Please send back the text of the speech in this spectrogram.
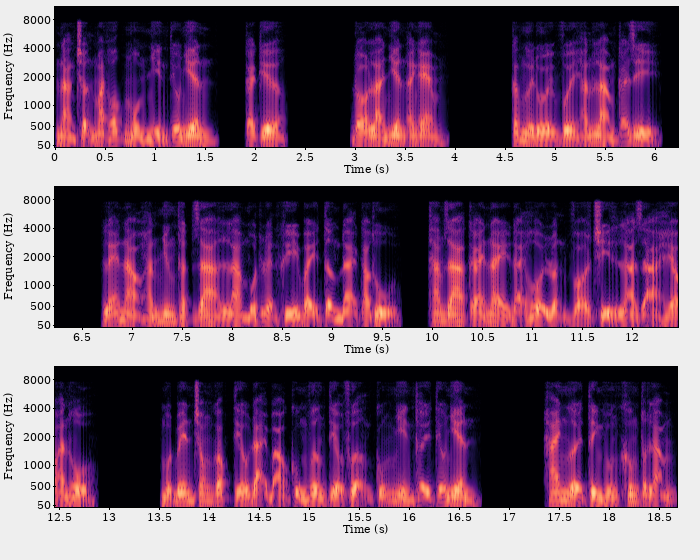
nàng trợn mắt hốc mồm nhìn thiếu Nhiên, cái kia. Đó là nhiên anh em. Các ngươi đối với hắn làm cái gì? Lẽ nào hắn nhưng thật ra là một luyện khí bảy tầng đại cao thủ, tham gia cái này đại hội luận võ chỉ là giả heo ăn hổ. Một bên trong góc Tiếu Đại Bảo cùng Vương Tiểu Phượng cũng nhìn thấy Tiếu Nhiên. Hai người tình huống không tốt lắm,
